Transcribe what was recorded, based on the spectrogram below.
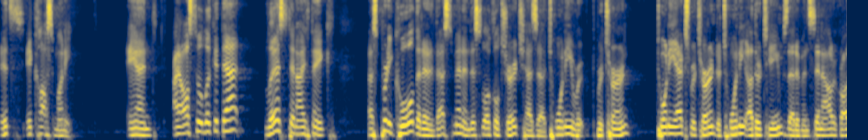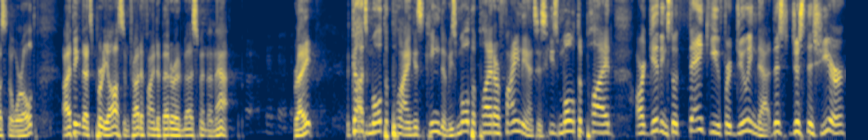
it's, it costs money. And I also look at that list and I think that's pretty cool that an investment in this local church has a 20 re- return, 20x return to 20 other teams that have been sent out across the world. I think that's pretty awesome. Try to find a better investment than that, right? God's multiplying his kingdom. He's multiplied our finances. He's multiplied our giving. So thank you for doing that. This just this year,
